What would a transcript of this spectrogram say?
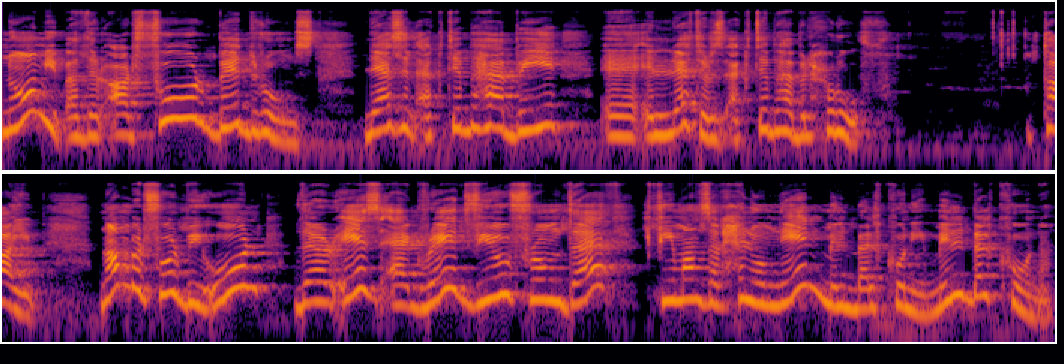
نوم يبقى there are four bedrooms. لازم أكتبها بال letters أكتبها بالحروف. طيب number 4 بيقول there is a great view from the في منظر حلو منين؟ من البلكوني من البلكونة.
